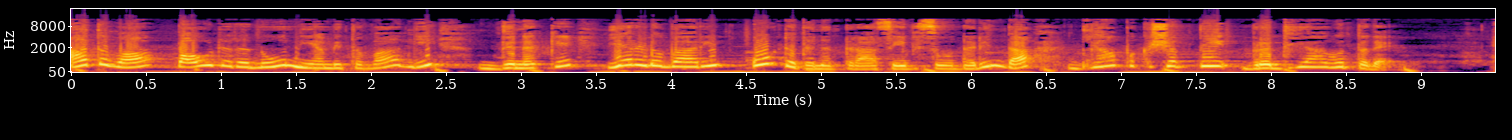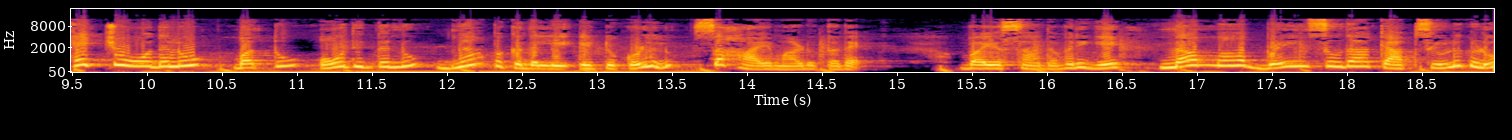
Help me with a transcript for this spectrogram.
ಅಥವಾ ಪೌಡರ್ ಅನ್ನು ನಿಯಮಿತವಾಗಿ ದಿನಕ್ಕೆ ಎರಡು ಬಾರಿ ಊಟದ ನಂತರ ಸೇವಿಸುವುದರಿಂದ ಜ್ಞಾಪಕ ಶಕ್ತಿ ವೃದ್ಧಿಯಾಗುತ್ತದೆ. ಹೆಚ್ಚು ಓದಲು ಮತ್ತು ಓದಿದ್ದನ್ನು ಜ್ಞಾಪಕದಲ್ಲಿ ಇಟ್ಟುಕೊಳ್ಳಲು ಸಹಾಯ ಮಾಡುತ್ತದೆ. ವಯಸ್ಸಾದವರಿಗೆ ನಮ್ಮ ಬ್ರೈನ್ ಸೋದಾ ಕ್ಯಾಪ್ಸ್ಯೂಲ್ಗಳು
